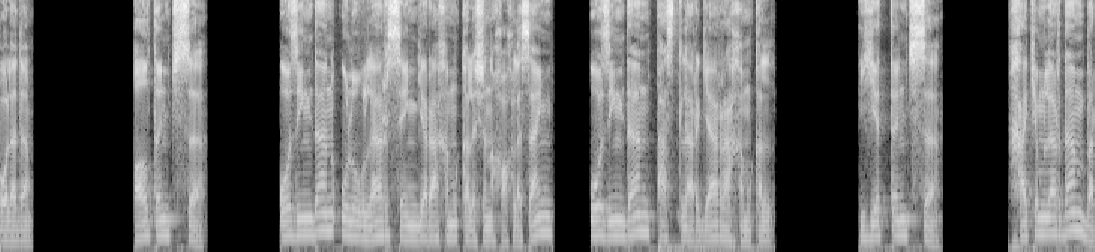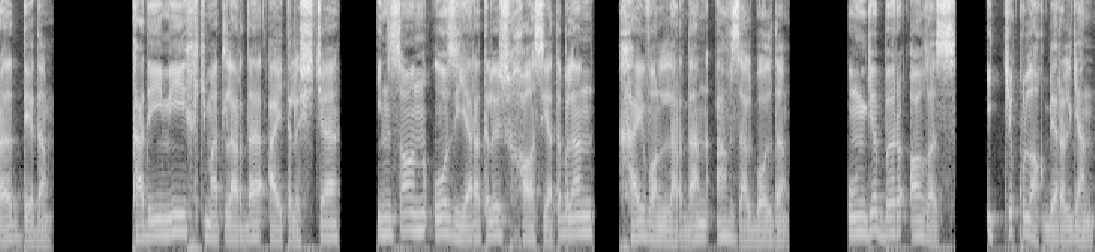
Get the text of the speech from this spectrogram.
bo'ladi. 6-chisi O'zingdan ulug'lar senga rahim qilishini xohlasang, o'zingdan pastlarga rahim qil. 7-chisi Hakimlardan biri dedi. Qadimiy hikmatlarda aytilishicha, inson o'z yaratilish xosiyati bilan hayvonlardan afzal bo'ldi. Unga bir og'iz, ikki quloq berilgan.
